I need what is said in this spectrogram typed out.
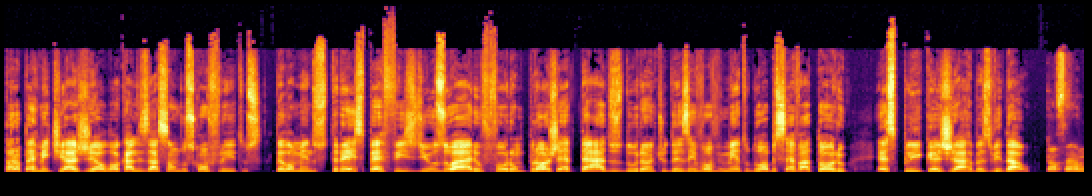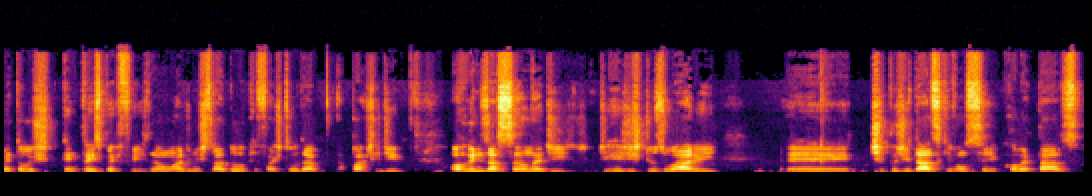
para permitir a geolocalização dos conflitos. Pelo menos três perfis de usuário foram projetados durante o desenvolvimento do observatório, explica Jarbas Vidal. A ferramenta hoje tem três perfis, né? um administrador que faz toda a parte de organização né, de, de registro de usuário e é, tipos de dados que vão ser coletados.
